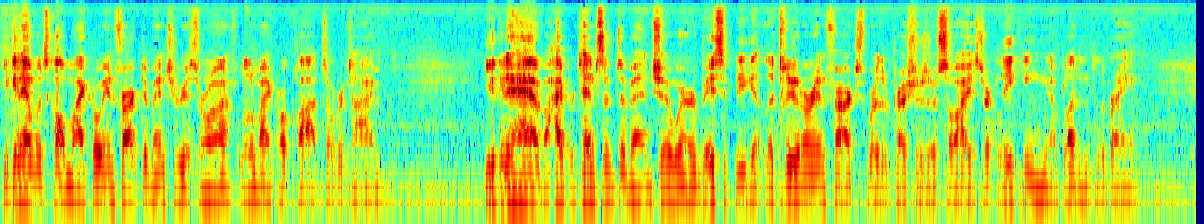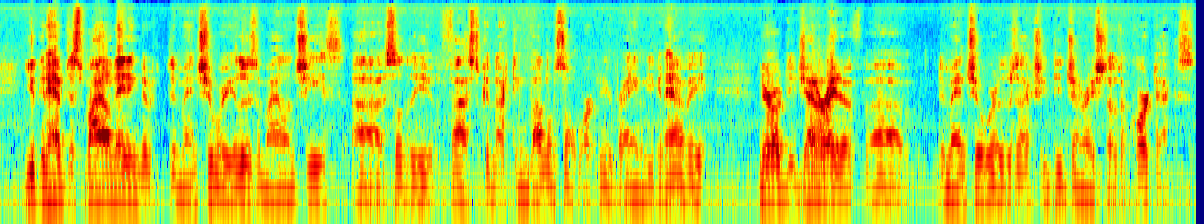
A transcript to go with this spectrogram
You can have what's called microinfarct dementia, where you're throwing off little microclots over time. You can have a hypertensive dementia, where basically you get lacunar infarcts, where the pressures are so high you start leaking uh, blood into the brain. You can have dysmyelinating de- dementia, where you lose a myelin sheath, uh, so the fast conducting bundles don't work in your brain. You can have a neurodegenerative uh, dementia, where there's actually degeneration of the cortex.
